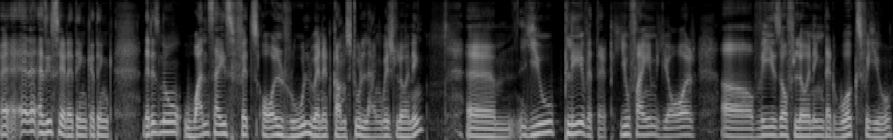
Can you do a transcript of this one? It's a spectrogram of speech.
as you said i think i think there is no one size fits all rule when it comes to language learning. Um, you play with it. You find your uh, ways of learning that works for you.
